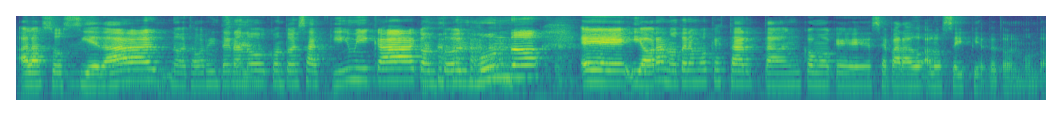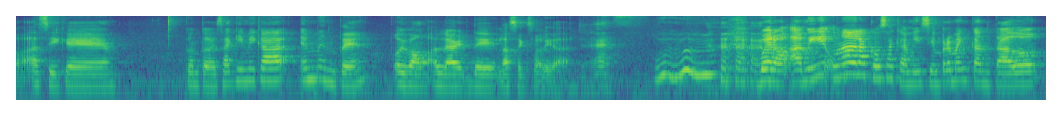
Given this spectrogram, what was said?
a la sociedad, nos estamos reintegrando Sí. con toda esa química, con todo el mundo, eh, y ahora no tenemos que estar tan como que separados a los seis pies de todo el mundo. Así que con toda esa química en mente, hoy vamos a hablar de la sexualidad. Yes. Uh-huh. Bueno, a mí una de las cosas que a mí siempre me ha encantado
